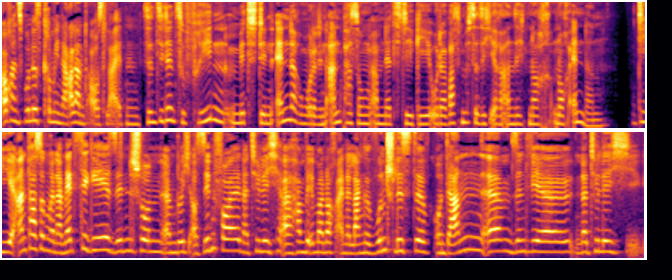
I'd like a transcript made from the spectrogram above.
auch ans Bundeskriminalamt ausleiten. Sind Sie denn zufrieden mit den Änderungen oder den Anpassungen am NetzDG oder was müsste sich Ihrer Ansicht nach noch ändern? Die Anpassungen am NetzDG sind schon ähm, durchaus sinnvoll. Natürlich äh, haben wir immer noch eine lange Wunschliste. Und dann ähm, sind wir natürlich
